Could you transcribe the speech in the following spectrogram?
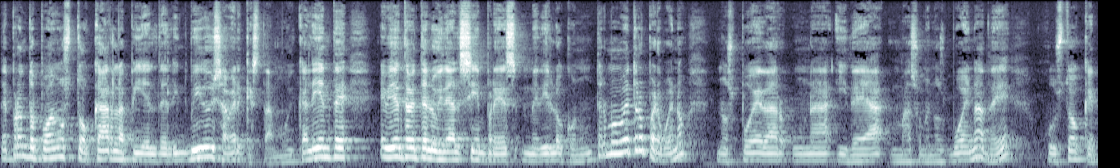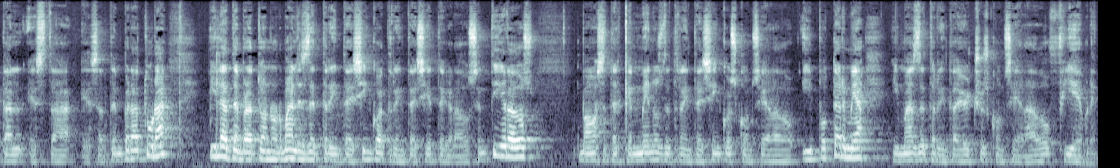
De pronto podemos tocar la piel del individuo y saber que está muy caliente. Evidentemente lo ideal siempre es medirlo con un termómetro, pero bueno, nos puede dar una idea más o menos buena de justo qué tal está esa temperatura. Y la temperatura normal es de 35 a 37 grados centígrados vamos a tener que menos de 35 es considerado hipotermia y más de 38 es considerado fiebre.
